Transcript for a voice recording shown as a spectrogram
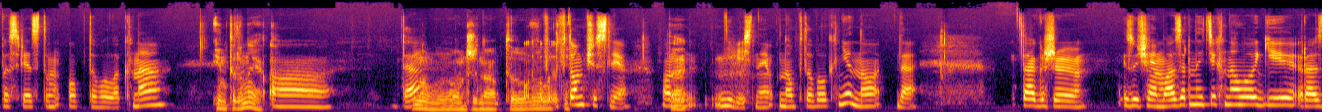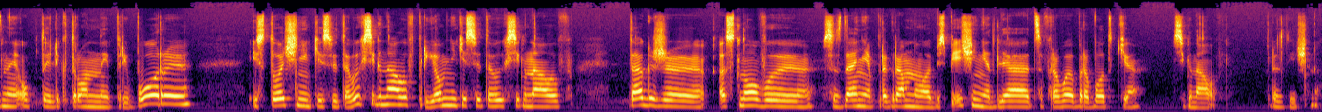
посредством оптоволокна. Интернет? А, да. Ну, он же на оптоволокне. В, в том числе. Он так. не весь на, на оптоволокне, но да. Также изучаем лазерные технологии, разные оптоэлектронные приборы, источники световых сигналов, приемники световых сигналов, также основы создания программного обеспечения для цифровой обработки сигналов различных.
